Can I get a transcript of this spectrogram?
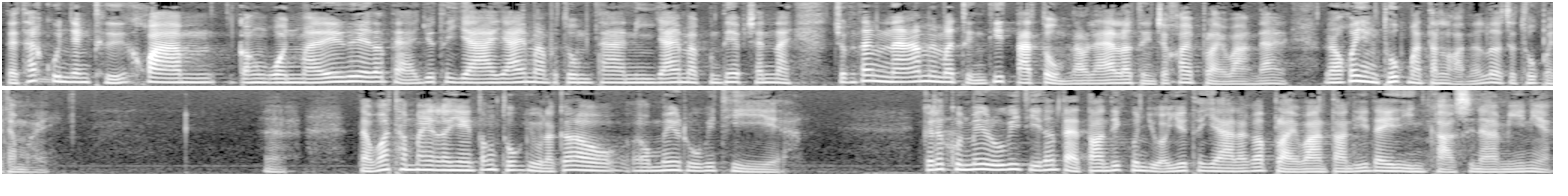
แต่ถ้าคุณยังถือความกังวลมาเรื่อยๆตั้งแต่ยุทธยาย้ายมาปทุมธานีย้ายมากรุงเทพชั้นในจนกระทั่งน้ำมันมาถึงที่ตาตุ่มเราแล้ว เราถึงจะค่อยปล่อยวางได้ เราก็ยังทุกข์มาตลอดแล้วเราจะทุกข์ไปทำไมอ่าแต่ว่าทำไมเรายังต้องทุกข์อยู่แล้วก็เราเราไม่รู้วิธีอะก็ถ้าคุณไม่รู้วิธีตั้งแต่ตอนที่คุณอยู่อยุธยาแล้วก็ปล่อยวางตอนที่ได้ยินข่าวสึนามิเนี่ย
